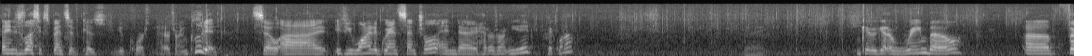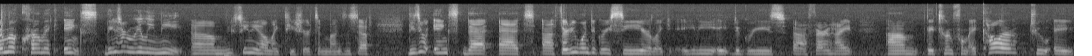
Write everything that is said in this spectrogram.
and it's less expensive because, of course, the headers aren't included. So uh, if you wanted a Grand Central and uh, headers aren't needed, pick one up. All right. Okay, we got a rainbow of thermochromic inks. These are really neat. Um, you've seen these on like t-shirts and mugs and stuff. These are inks that at uh, 31 degrees C or like 88 degrees uh, Fahrenheit, um, they turn from a color to a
